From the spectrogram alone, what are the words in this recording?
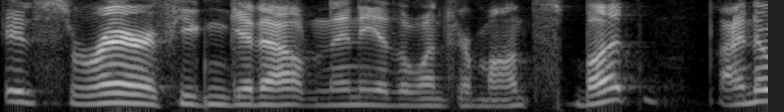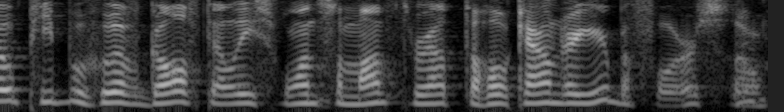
it's rare if you can get out in any of the winter months, but I know people who have golfed at least once a month throughout the whole calendar year before. So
